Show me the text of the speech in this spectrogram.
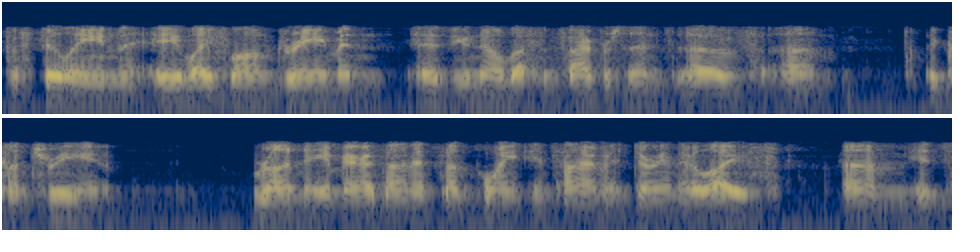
fulfilling a lifelong dream, and as you know, less than five percent of um, the country run a marathon at some point in time during their life. Um, it's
